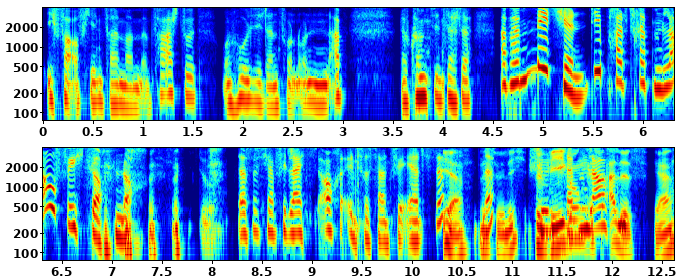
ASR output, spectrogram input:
Ich fahre auf jeden Fall mal mit dem Fahrstuhl und hole sie dann von unten ab. Da kommt sie und sagt, aber Mädchen, die paar Treppen laufe ich doch noch. so, das ist ja vielleicht auch interessant für Ärzte. Ja, ne? natürlich. Ne? Bewegung ist alles, ja.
